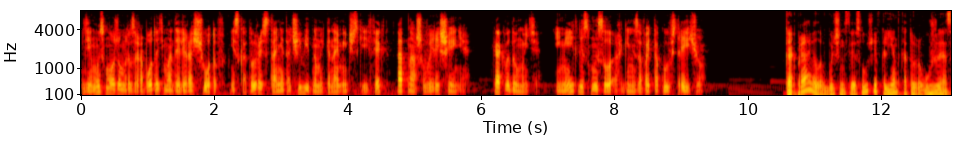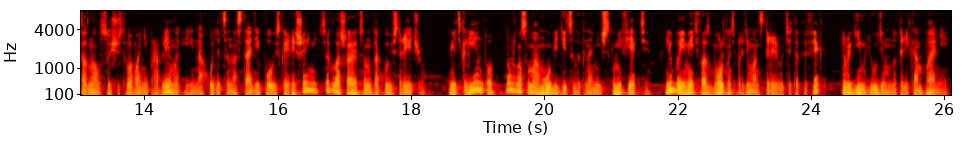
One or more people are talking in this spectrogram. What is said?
где мы сможем разработать модель расчетов, из которой станет очевидным экономический эффект от нашего решения. Как вы думаете, имеет ли смысл организовать такую встречу? Как правило, в большинстве случаев клиент, который уже осознал существование проблемы и находится на стадии поиска решений, соглашается на такую встречу. Ведь клиенту нужно самому убедиться в экономическом эффекте, либо иметь возможность продемонстрировать этот эффект другим людям внутри компании,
